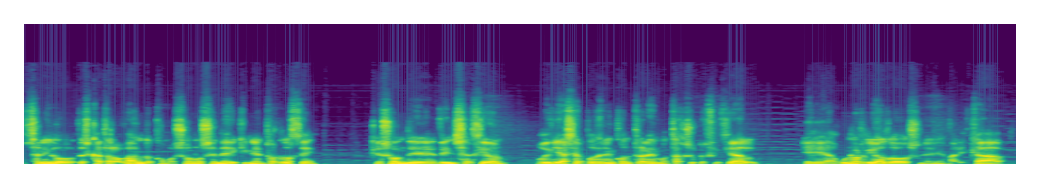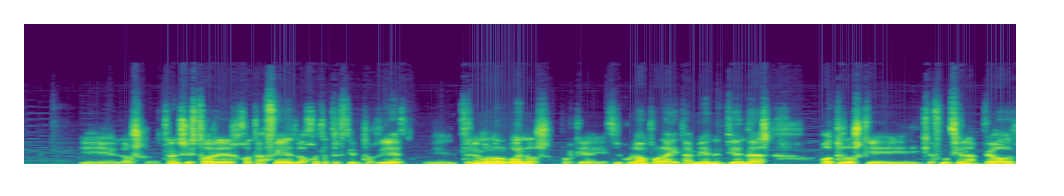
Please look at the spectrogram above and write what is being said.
se han ido descatalogando, como son los NE512, que son de, inserción. Hoy día se pueden encontrar en montaje superficial eh, algunos diodos, eh, Maricap, los transistores JFET, los J310. tenemos los buenos, porque circulan por ahí también en tiendas otros que, funcionan peor.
